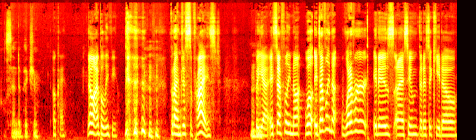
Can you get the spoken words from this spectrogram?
I'll send a picture. okay. No, I believe you. but I'm just surprised. But Mhm. yeah, it's definitely not. Well, it definitely not. Whatever it is, and I assume that it's a Akito.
